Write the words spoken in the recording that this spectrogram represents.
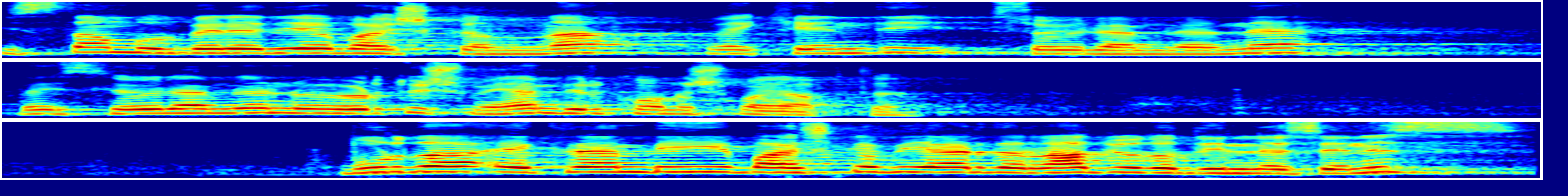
İstanbul Belediye Başkanı'na ve kendi söylemlerine ve söylemlerine örtüşmeyen bir konuşma yaptı. Burada Ekrem Bey'i başka bir yerde radyoda dinleseniz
